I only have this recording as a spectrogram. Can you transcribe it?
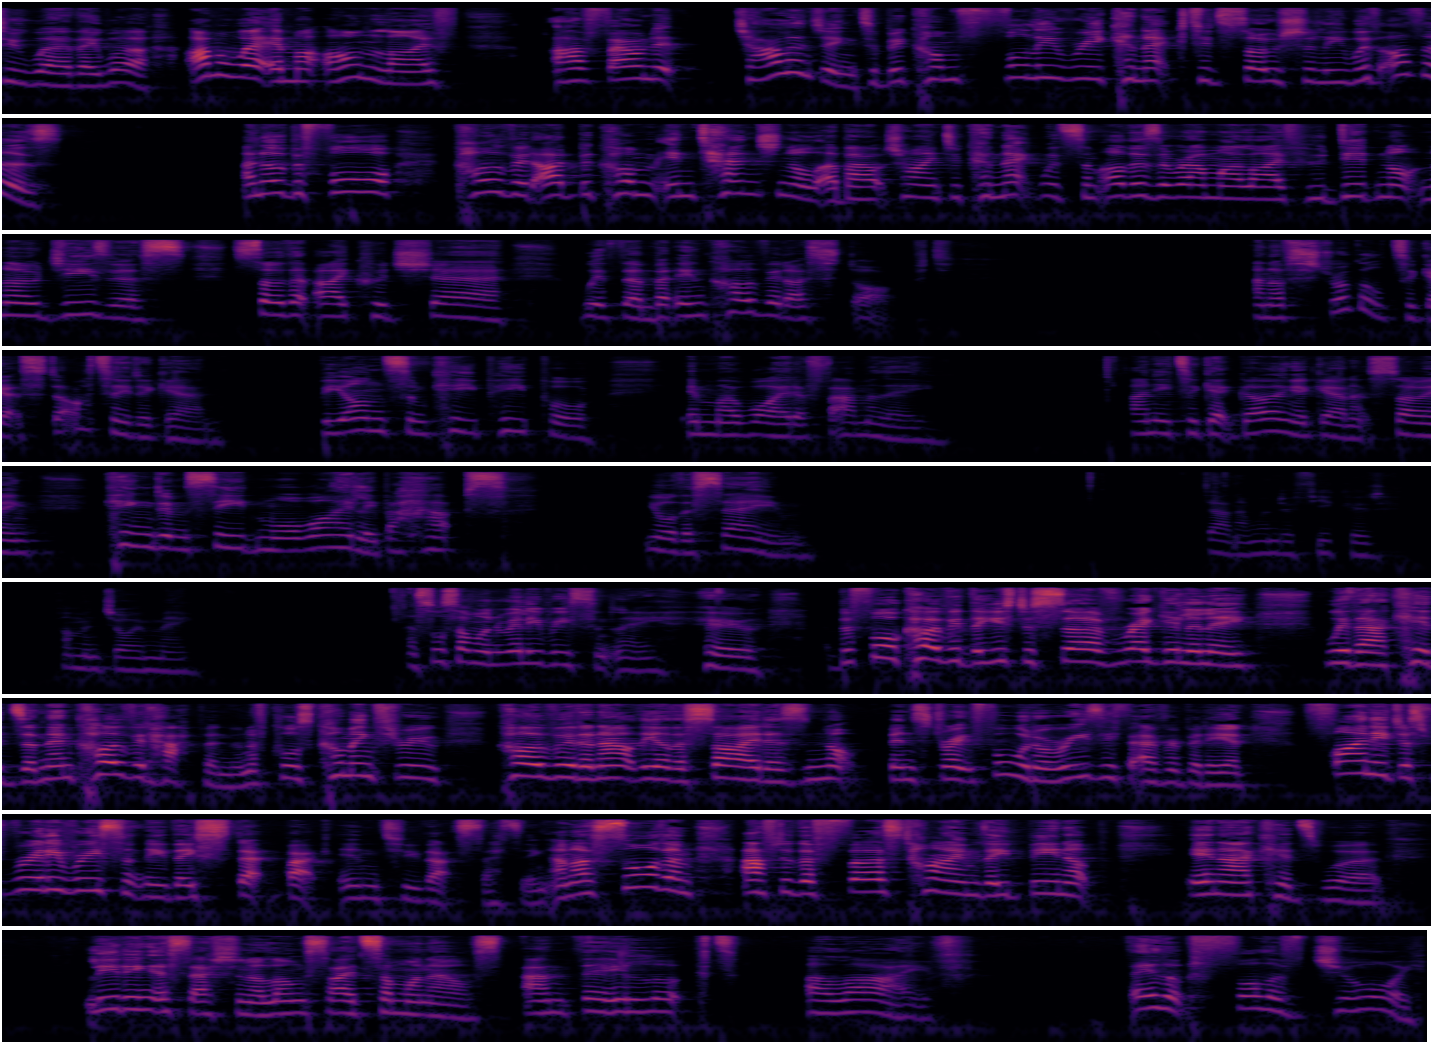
to where they were. I'm aware in my own life, I've found it challenging to become fully reconnected socially with others. I know before COVID, I'd become intentional about trying to connect with some others around my life who did not know Jesus so that I could share with them. But in COVID, I stopped. And I've struggled to get started again beyond some key people in my wider family. I need to get going again at sowing kingdom seed more widely. Perhaps you're the same. Dan, I wonder if you could come and join me. I saw someone really recently who, before COVID, they used to serve regularly with our kids, and then COVID happened. And of course, coming through COVID and out the other side has not been straightforward or easy for everybody. And finally, just really recently, they stepped back into that setting. And I saw them after the first time they'd been up in our kids' work, leading a session alongside someone else, and they looked alive. They looked full of joy.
